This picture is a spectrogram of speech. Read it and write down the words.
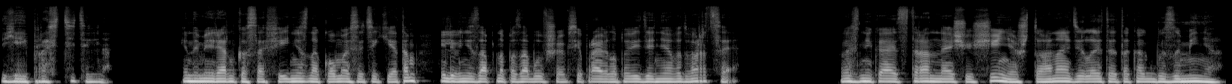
Ей простительно. И намерянка Софи, незнакомая с этикетом или внезапно позабывшая все правила поведения во дворце. Возникает странное ощущение, что она делает это как бы за меня.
